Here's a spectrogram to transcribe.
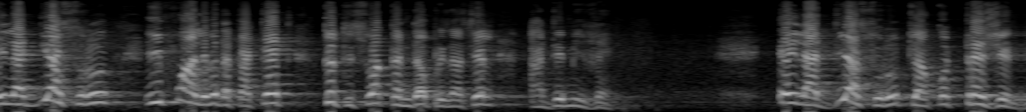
Il a dit à Soro, il faut enlever dans ta tête que tu sois candidat présidentiel en 2020. Et il a dit à Soro, tu es encore très jeune.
